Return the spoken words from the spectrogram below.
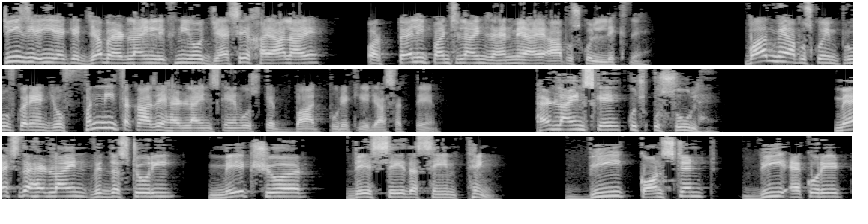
چیز یہی ہے کہ جب ہیڈ لائن لکھنی ہو، جیسے خیال آئے اور پہلی پنچ لائن ذہن میں آئے، آپ اس کو لکھ دیں۔ بعد میں آپ اس کو امپروو کریں، جو فنی تقاضے ہیڈ لائنس کے ہیں، وہ اس کے بعد پورے کیے جا سکتے ہیں۔ ہیڈ لائنس کے کچھ اصول ہیں۔ Match the headline with the story make sure they see the same thing be constant be accurate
